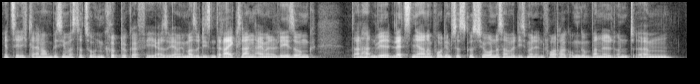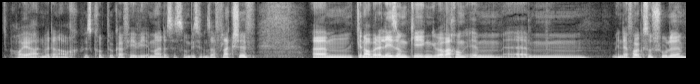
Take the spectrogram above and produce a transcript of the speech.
Erzähle ich gleich noch ein bisschen was dazu. Und ein Krypto-Café. Also wir haben immer so diesen Dreiklang, einmal eine Lesung. Dann hatten wir in den letzten Jahren eine Podiumsdiskussion. Das haben wir diesmal in einen Vortrag umgewandelt. Und ähm, heuer hatten wir dann auch das Krypto-Café wie immer. Das ist so ein bisschen unser Flaggschiff. Ähm, genau, bei der Lesung gegen Überwachung im, ähm, in der Volkshochschule,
